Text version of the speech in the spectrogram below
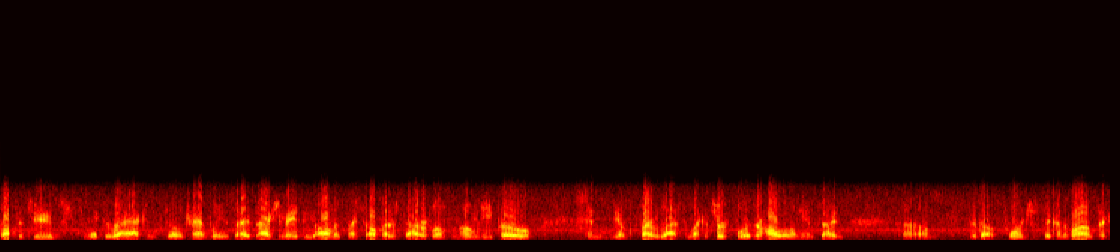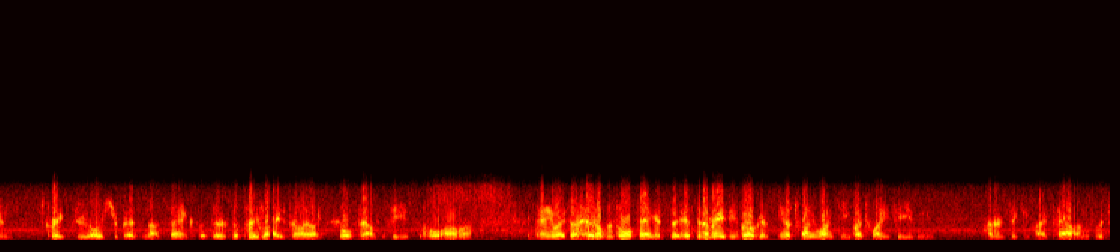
bought the tubes to make the rack and still the trampolines. I actually made the almonds myself out of styrofoam from Home Depot, and you know, fiberglass them like a surfboard. They're hollow on the inside. Um, they're about four inches thick on the bottom, so I can scrape through the oyster beds and not sink. But they're they're pretty light. They're only like 12 pounds a piece, the whole ama. Anyway, so I built this whole thing. It's a, it's an amazing boat. It's you know 21 feet by 20 feet, and 165 pounds, which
